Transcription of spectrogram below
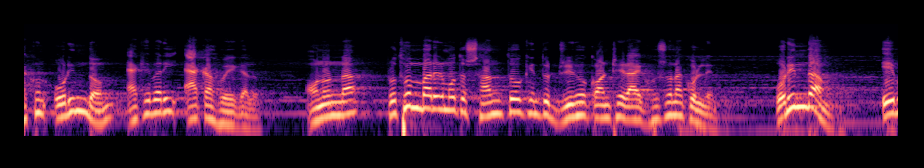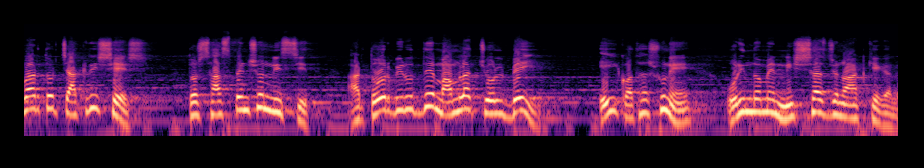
এখন অরিন্দম একেবারেই একা হয়ে গেল। অনন্যা প্রথমবারের মতো শান্ত কিন্তু দৃঢ় কণ্ঠে রায় ঘোষণা করলেন, অরিন্দম, এবার তোর চাকরি শেষ, তোর সাসপেনশন নিশ্চিত, আর তোর বিরুদ্ধে মামলা চলবেই। এই কথা শুনে অরিন্দমের নিঃশ্বাস যেন আটকে গেল।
